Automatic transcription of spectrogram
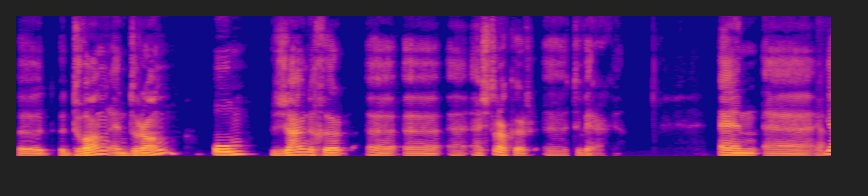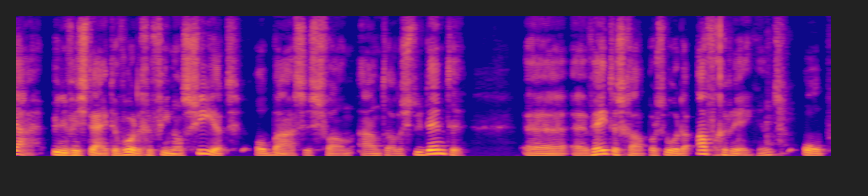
uh, dwang en drang om zuiniger en strakker te werken. En ja. ja. universiteiten worden gefinancierd op basis van aantallen studenten. Wetenschappers worden afgerekend op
